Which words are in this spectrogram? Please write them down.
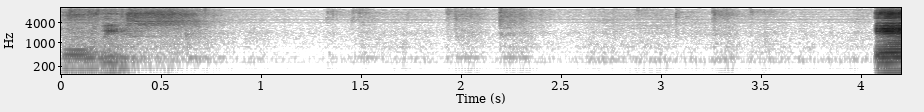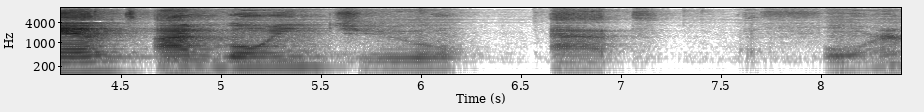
movies. and I'm going to add a form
